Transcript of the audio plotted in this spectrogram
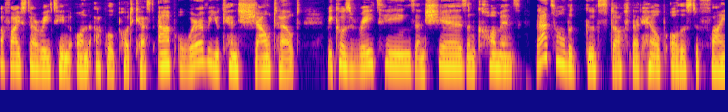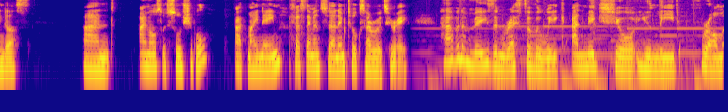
a five star rating on Apple Podcast app or wherever you can shout out because ratings and shares and comments, that's all the good stuff that help others to find us. And I'm also sociable at my name, first name and surname Toxa Rotary. Have an amazing rest of the week and make sure you leave from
